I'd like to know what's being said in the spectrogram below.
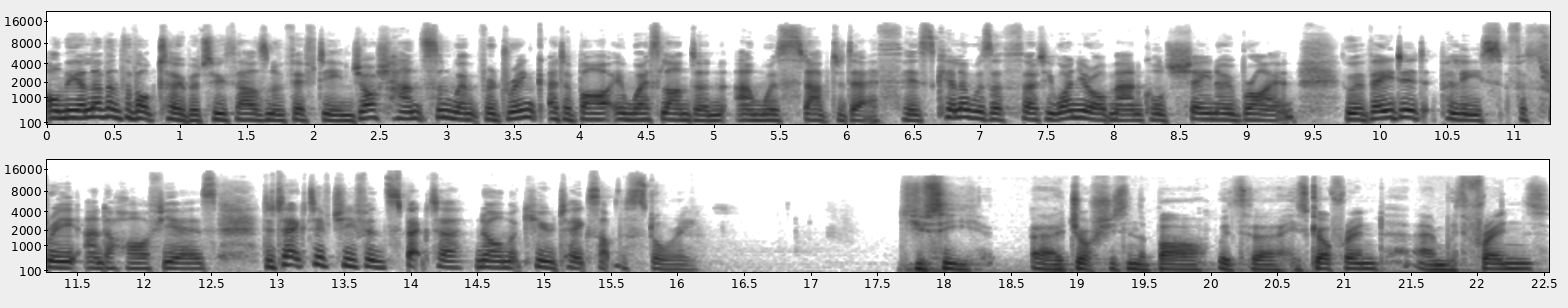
On the 11th of October 2015, Josh Hanson went for a drink at a bar in West London and was stabbed to death. His killer was a 31 year old man called Shane O'Brien, who evaded police for three and a half years. Detective Chief Inspector Noel McHugh takes up the story. You see, uh, Josh is in the bar with uh, his girlfriend and with friends,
